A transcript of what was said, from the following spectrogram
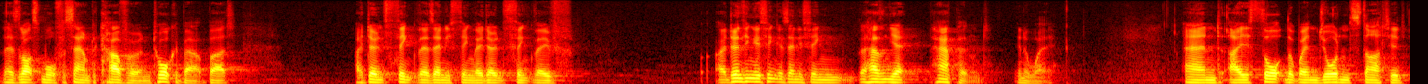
there's lots more for Sam to cover and talk about, but I don't think there's anything they don't think they've. I don't think they think there's anything that hasn't yet happened, in a way. And I thought that when Jordan started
